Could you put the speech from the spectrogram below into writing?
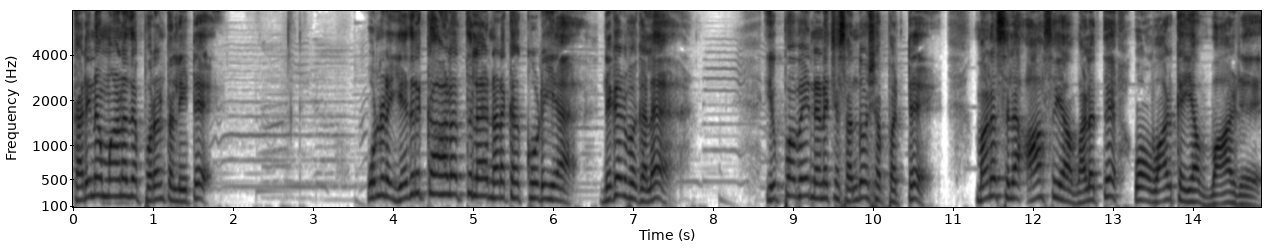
கடினமானதை புறந்தள்ளிட்டு உன்னுடைய எதிர்காலத்தில் நடக்கக்கூடிய நிகழ்வுகளை இப்போவே நினச்சி சந்தோஷப்பட்டு மனசில் ஆசையாக வளர்த்து உன் வாழ்க்கையை வாழு.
